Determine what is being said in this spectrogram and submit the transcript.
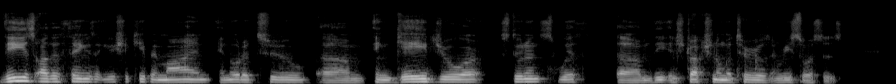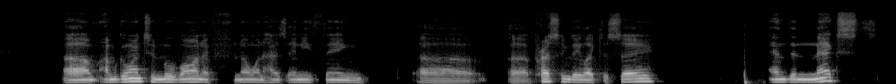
these are the things that you should keep in mind in order to um, engage your students with um, the instructional materials and resources. Um, I'm going to move on if no one has anything uh, uh, pressing they like to say. And the next,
